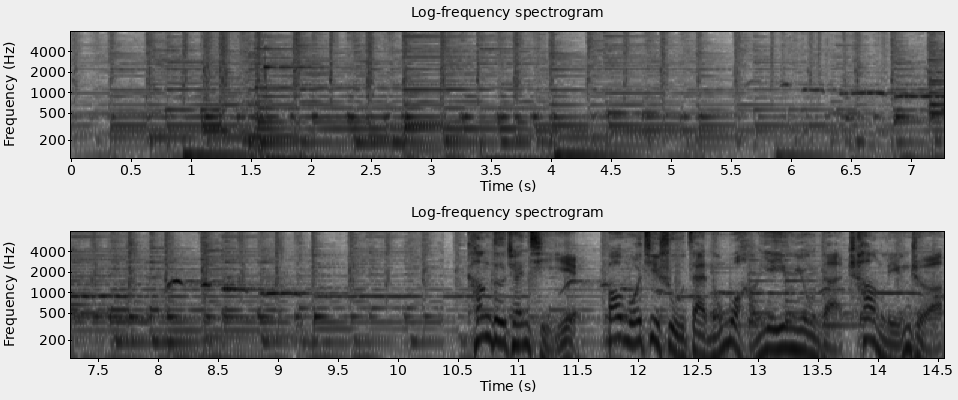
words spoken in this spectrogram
康德全企业包膜技术在农牧行业应用的倡领者，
